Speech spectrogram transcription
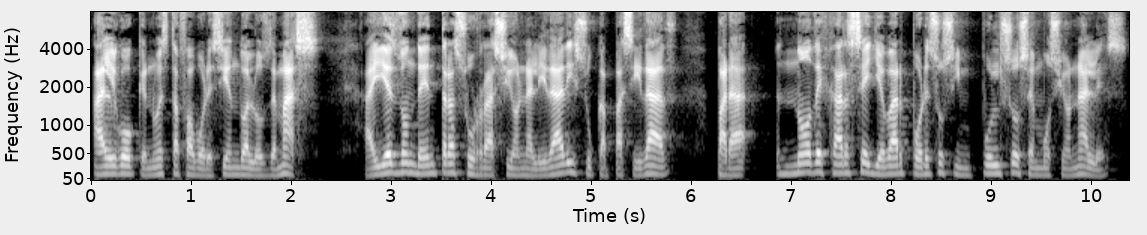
algo que no está favoreciendo a los demás. Ahí es donde entra su racionalidad y su capacidad para no dejarse llevar por esos impulsos emocionales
